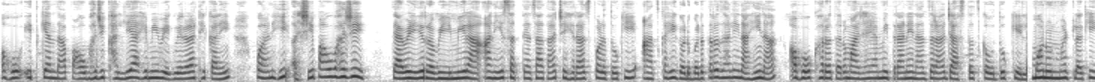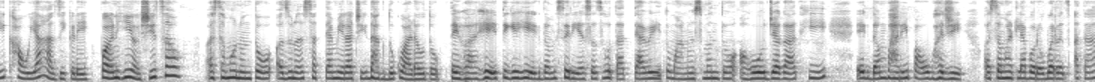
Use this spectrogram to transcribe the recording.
अहो इतक्यांदा पावभाजी खाल्ली आहे मी वेगवेगळ्या ठिकाणी पण ही अशी पावभाजी? त्यावेळी रवी मीरा आणि सत्याचा आता चेहराच पडतो की आज काही गडबड तर झाली नाही ना? अहो खरं तर माझ्या या मित्राने ना जरा जास्तच कौतुक केलं. म्हणून म्हटलं की खाऊया आज इकडे पण ही अशी चव असं म्हणून तो अजूनच सत्या मीराची धाकधूक वाढवतो. तेव्हा हे तिघेही एकदम सिरियसच होतात. त्यावेळी तो माणूस म्हणतो अहो जगात ही एकदम भारी पावभाजी. असं म्हटल्याबरोबरच आता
